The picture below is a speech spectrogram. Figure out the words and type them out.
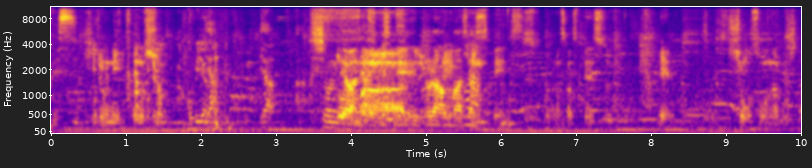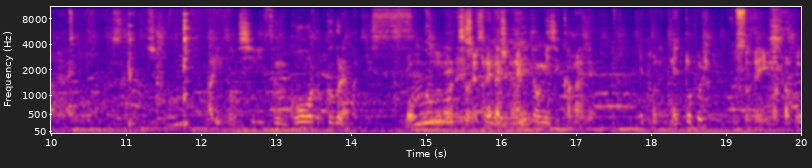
です。非常に面白い。運び屋いやアクションではないですね。ドラマサスペンス。ドラマサスペンス。え賞を総なめしたやつ。割とシーズン56ぐらいまでです。6まででしたね。確かに割と短めで。えっとねネットフリックスで今多分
